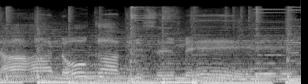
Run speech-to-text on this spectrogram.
ဒါလောကဖြစ်စင်မယ်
